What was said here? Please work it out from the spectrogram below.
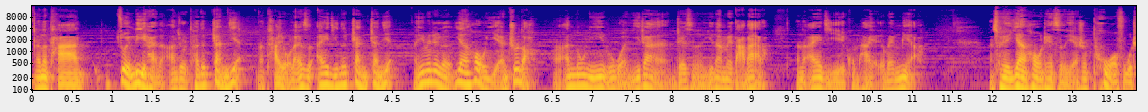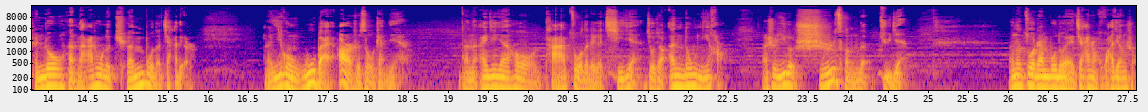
那那他最厉害的啊，就是他的战舰，那他有来自埃及的战战舰，因为这个燕后也知道。啊，安东尼如果一战这次一旦被打败了，那埃及恐怕也就被灭了。所以燕后这次也是破釜沉舟，拿出了全部的家底儿。一共五百二十艘战舰。那那埃及艳后她做的这个旗舰就叫安东尼号。啊，是一个十层的巨舰。那作战部队加上划桨手，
